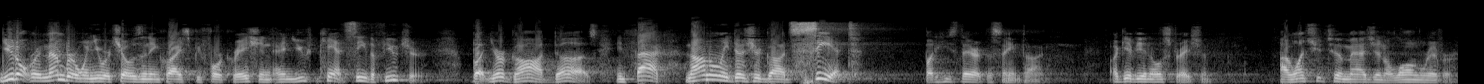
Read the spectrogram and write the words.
You don't remember when you were chosen in Christ before creation, and you can't see the future. But your God does. In fact, not only does your God see it, but He's there at the same time. I'll give you an illustration. I want you to imagine a long river.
